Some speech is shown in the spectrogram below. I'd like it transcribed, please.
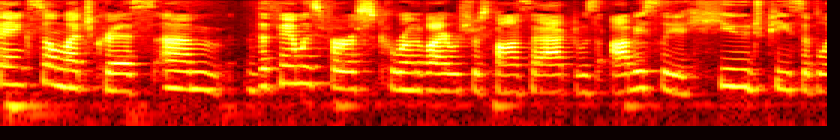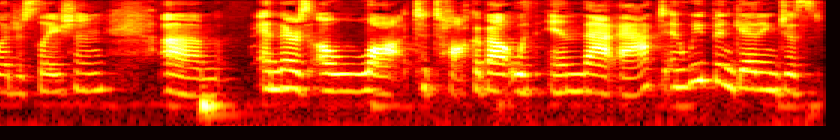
Thanks so much, Chris. Um, the Families First Coronavirus Response Act was obviously a huge piece of legislation, um, and there's a lot to talk about within that act. And we've been getting just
